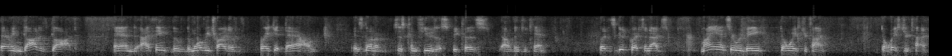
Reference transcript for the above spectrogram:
I mean, God is God. And I think the, the more we try to break it down is going to just confuse us because I don't think you can. But it's a good question. I just, my answer would be, don't waste your time. Don't waste your time.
